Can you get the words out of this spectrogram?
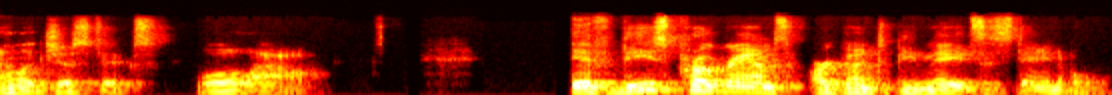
and logistics will allow. If these programs are going to be made sustainable,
